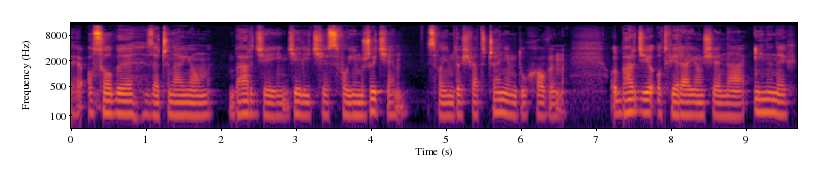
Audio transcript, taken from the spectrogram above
E, osoby zaczynają bardziej dzielić się swoim życiem, swoim doświadczeniem duchowym, bardziej otwierają się na innych,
